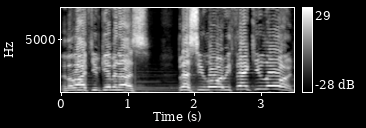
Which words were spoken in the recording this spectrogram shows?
and the life you've given us. Bless you, Lord. We thank you, Lord.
